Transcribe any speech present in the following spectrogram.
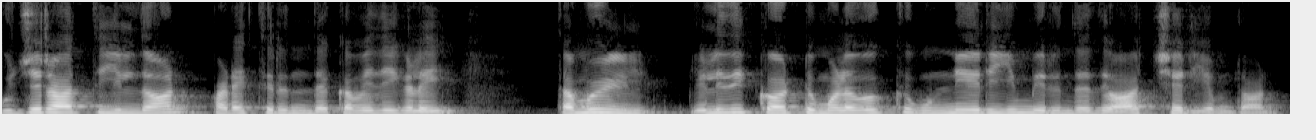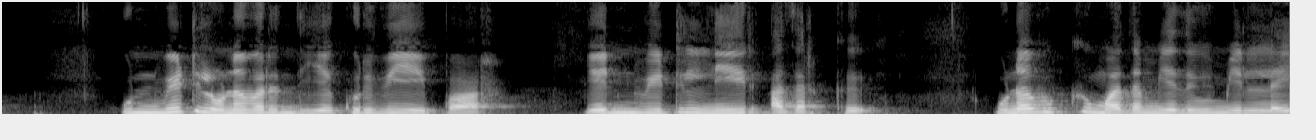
குஜராத்தியில்தான் படைத்திருந்த கவிதைகளை தமிழில் எழுதி காட்டும் அளவுக்கு முன்னேறியும் இருந்தது ஆச்சரியம்தான். உன் வீட்டில் உணவருந்திய குருவியை பார். என் வீட்டில் நீர் அதற்கு. உணவுக்கு மதம் எதுவும் இல்லை.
